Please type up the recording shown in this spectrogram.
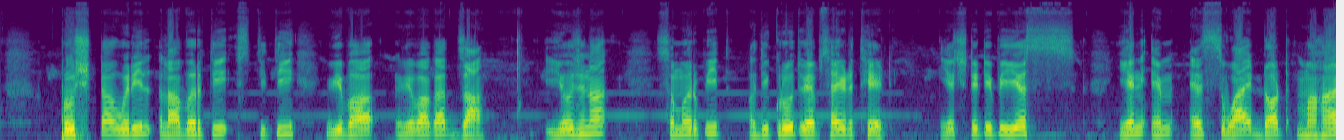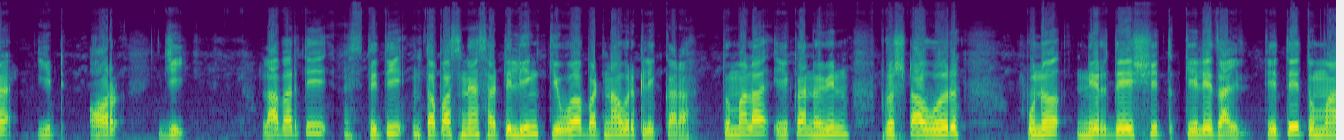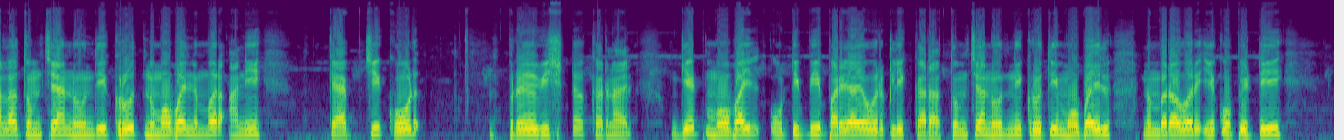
पृष्ठावरील लाभार्थी स्थिती विभा विभागात जा. योजना समर्पित अधिकृत वेबसाईट थेट H T T P S N M S Y dot maha it or G. लाभार्थी स्थिती तपासण्यासाठी लिंक किंवा बटनावर क्लिक करा. तुम्हाला एका नवीन पृष्ठावर पुनर्निर्देशित केले जाईल. तेथे तुम्हाला तुमच्या नोंदणीकृत मोबाईल नंबर आणि कॅबची कोड प्रविष्ट करणार. Get mobile O T P पर्यायावर क्लिक करा. तुमच्या नोंदणीकृत मोबाईल नंबरावर एक O P T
